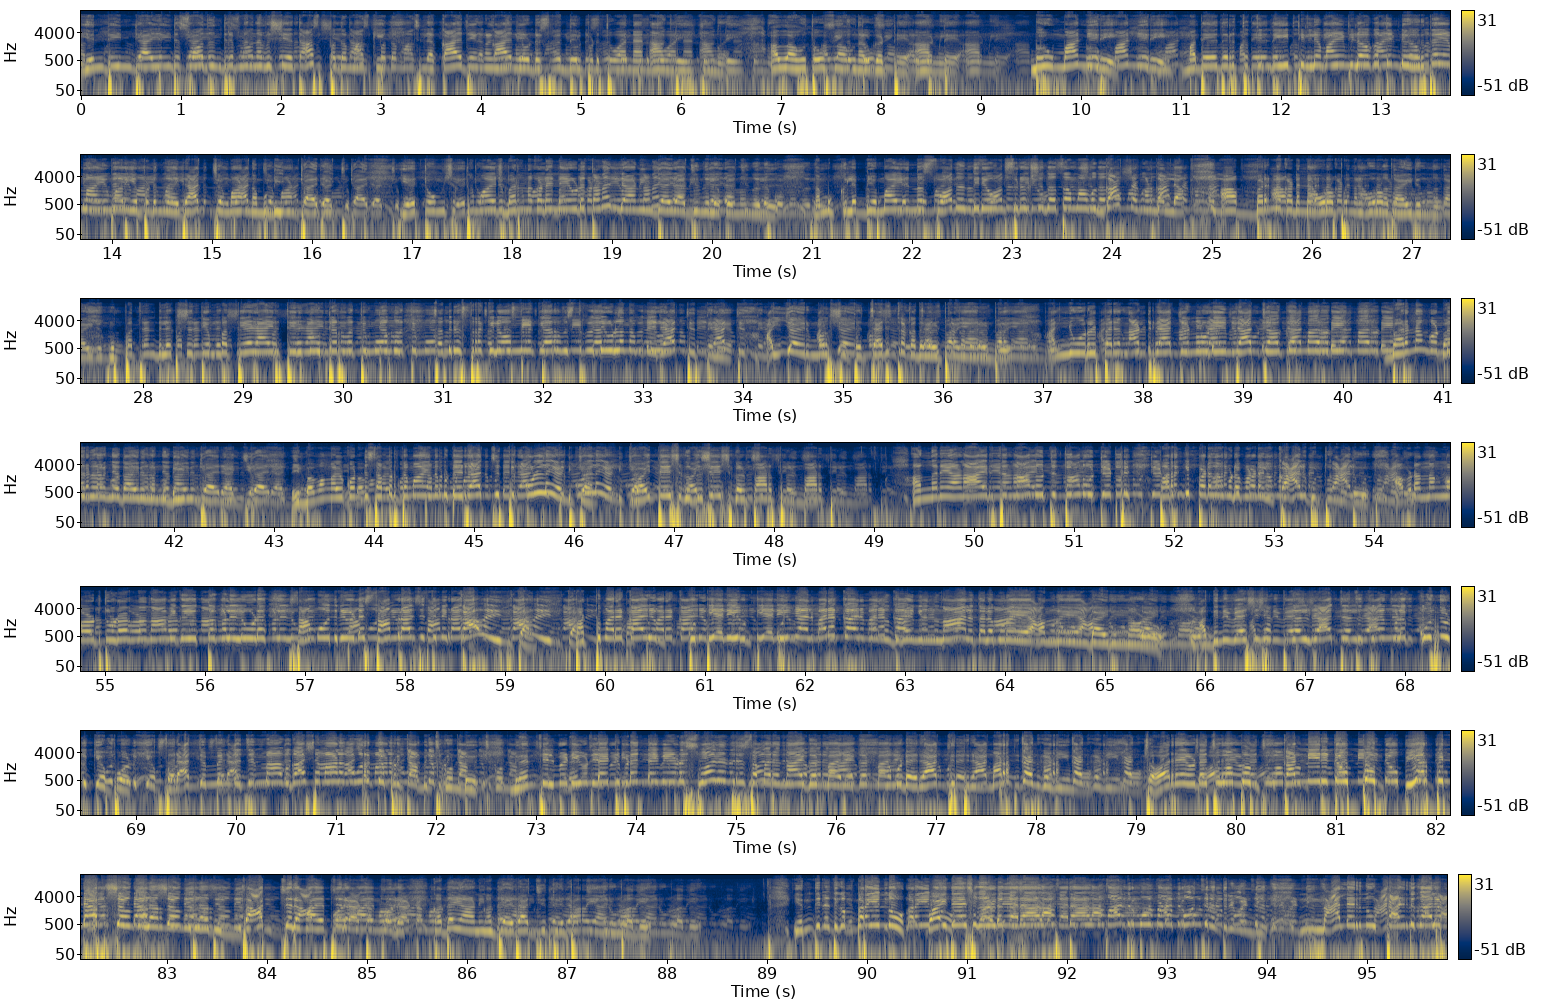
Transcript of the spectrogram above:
എന്റെ ഇന്ത്യ എന്റെ സ്വാതന്ത്ര്യം എന്ന വിഷയത്തെ ആസ്പദമാക്കി ചില കാര്യങ്ങൾ നിങ്ങളുടെ ശ്രദ്ധയിൽപ്പെടുത്തുവാൻ ഞാൻ ആഗ്രഹിക്കുന്നു. അള്ളാഹു തൗഫീഖ് നൽകട്ടെ. ആമീൻ. ബഹുമാന്യരെ മതേതരത്വത്തിന്റെ ഈറ്റില്യമായും ലോകത്തിന്റെ ഹൃദയമായും അറിയപ്പെടുന്ന രാജ്യമാണ് നമ്മുടെ ഇന്ത്യ രാജ്യം. ഏറ്റവും ശക്തമായ ഒരു ഭരണഘടനയുടെ തണലിലാണ് ഇന്ത്യ രാജ്യം നിലകൊള്ളുന്നത്. നമുക്ക് ലഭ്യമായിരുന്ന സ്വാതന്ത്ര്യവും സുരക്ഷിതത്വം അവകാശങ്ങളുമെല്ലാം ആ ഭരണഘടന ഉറപ്പു നൽകുന്നതായിരുന്നു. മുപ്പത്തിരണ്ട് ലക്ഷത്തി എൺപത്തി ഏഴായിരത്തി ഇരുന്നൂറ്റി അറുപത്തി മൂന്ന് ചതുരശ്ര കിലോമീറ്റർ വിസ്തൃതിയുള്ള നമ്മുടെ വർഷത്തെ രാജാക്കന്മാരുടെയും ഭരണം കൊണ്ട് നിറഞ്ഞതായിരുന്നു നമ്മുടെ ഇന്ത്യ രാജ്യം. വിഭവങ്ങൾ കൊണ്ട് സമൃദ്ധമായ നമ്മുടെ രാജ്യത്തെ കൊള്ളയടിക്കാൻ വൈദേശിക ദുശേഷികൾ പാർത്തിരുന്നു. അങ്ങനെയാണ് ആയിരത്തി നാനൂറ്റി തൊണ്ണൂറ്റി എട്ടിൽ പറങ്കിപ്പട നമ്മുടെ മണ്ണിൽ കാലുകുത്തുന്നത് അവിടെ അങ്ങോട്ട് തുടർന്ന നാവിക യുദ്ധങ്ങളിലൂടെ സാമൂതിരിയുടെ സാമ്രാജ്യത്തിന് കാവലിരിക്കാൻ പട്ടുമരക്കാരും മരക്കാരും എന്ന് തുടങ്ങി നാല് തലമുറയെ അന്ന് ഉണ്ടായിരുന്നുള്ളൂ അധിനിവേശ ശക്തികൾ രാജ്യത്ത് ജനങ്ങളെ കൊന്നൊടുക്കിയപ്പോൾ സ്വരാജ്യം എന്റെ ജന്മാവകാശമാണെന്ന് ഉറക്കെ പ്രഖ്യാപിച്ചുകൊണ്ട് നെഞ്ചിൽ വെടിയുണ്ടായിട്ട് സ്വാതന്ത്ര്യ സമര നായകന്മാരെ നമ്മുടെ മറക്കാൻ കഴിയും ചോരയുടെ ചുവപ്പും കണ്ണീരിന്റെ ഉപ്പും വിയർപ്പിന്റെ പോരാട്ടങ്ങളുടെ കഥയാണ് ഇന്ത്യ രാജ്യത്തിന് പറയാനുള്ളത്. എന്തിനധികം പറയുന്നു? വൈദേശികളുടെ മാതൃഭൂമിയുടെ മോചനത്തിന് വേണ്ടി. നാലര നൂറ്റാണ്ട് കാലം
